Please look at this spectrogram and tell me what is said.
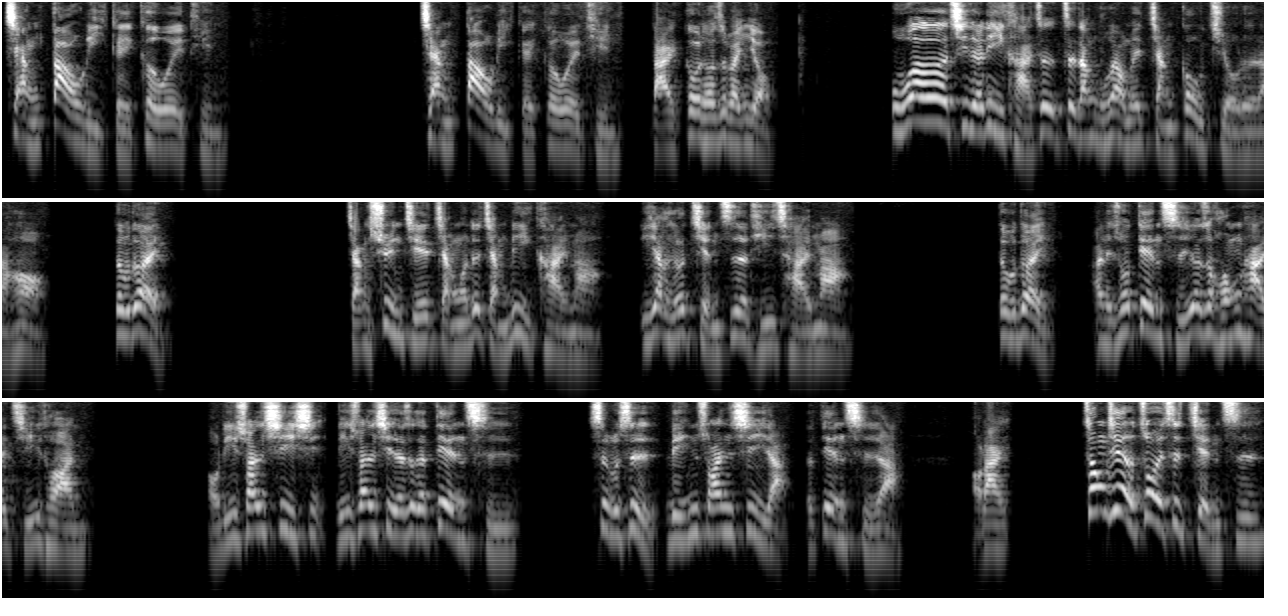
讲道理给各位听，讲道理给各位听。来，各位投资朋友，五二二七的利凯，这这张股票我们讲够久了，然后。对不对？讲迅捷讲完就讲利凯嘛，一样有减资的题材嘛，对不对啊？你说电池又是红海集团哦，磷酸系系磷酸系的这个电池是不是磷酸系呀的电池啊？好来，中间有做一次减资，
